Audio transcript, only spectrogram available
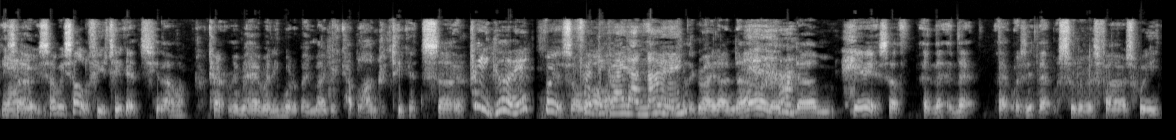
yeah. so so we sold a few tickets. You know, I can't remember how many. Would have been maybe a couple of hundred tickets. So Pretty good. well, For the great unknown. Yeah, for the great unknown, and um, yeah, so and that, and that that was it. That was sort of as far as we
